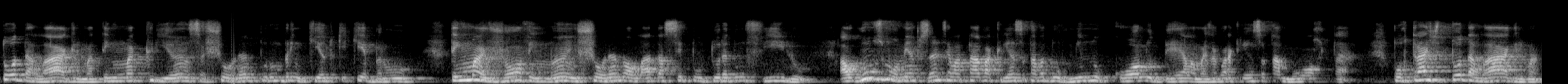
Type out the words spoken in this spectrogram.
toda lágrima tem uma criança chorando por um brinquedo que quebrou. Tem uma jovem mãe chorando ao lado da sepultura de um filho. Alguns momentos antes ela tava, a criança estava dormindo no colo dela, mas agora a criança está morta. Por trás de toda lágrima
